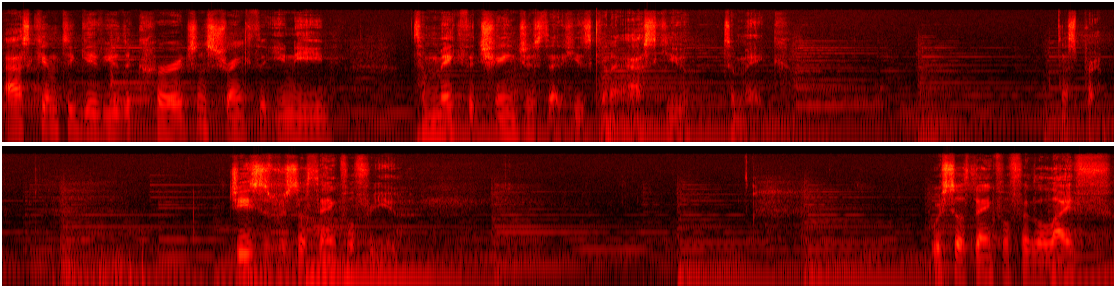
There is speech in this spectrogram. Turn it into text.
ask Him to give you the courage and strength that you need to make the changes that He's going to ask you to make. Let's pray. Jesus, we're so thankful for you. We're so thankful for the life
